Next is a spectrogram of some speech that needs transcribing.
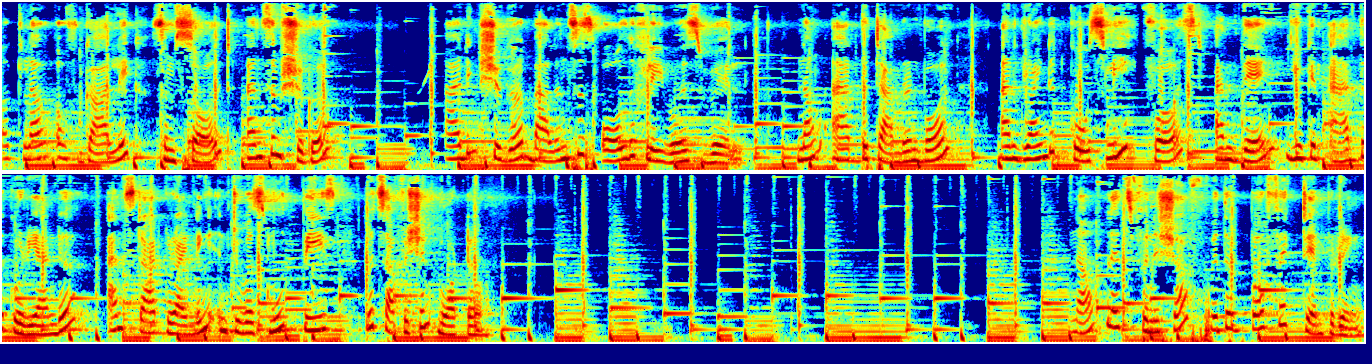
a clove of garlic, some salt and some sugar Adding sugar balances all the flavors well. Now add the tamarind ball and grind it coarsely first and then you can add the coriander and start grinding into a smooth paste with sufficient water. Now let's finish off with a perfect tempering.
